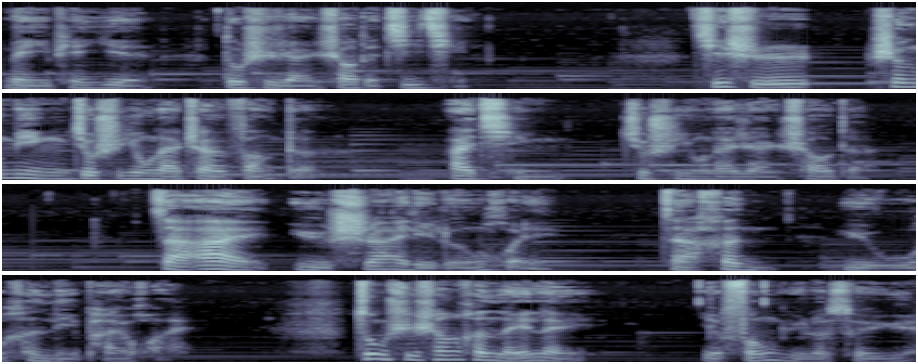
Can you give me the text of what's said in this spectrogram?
每一片叶都是燃烧的激情。其实，生命就是用来绽放的，爱情就是用来燃烧的。在爱与失爱里轮回，在恨与无恨里徘徊，纵使伤痕累累，也丰腴了岁月。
